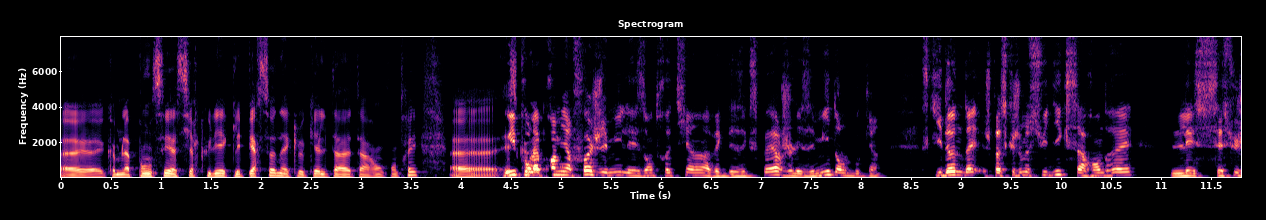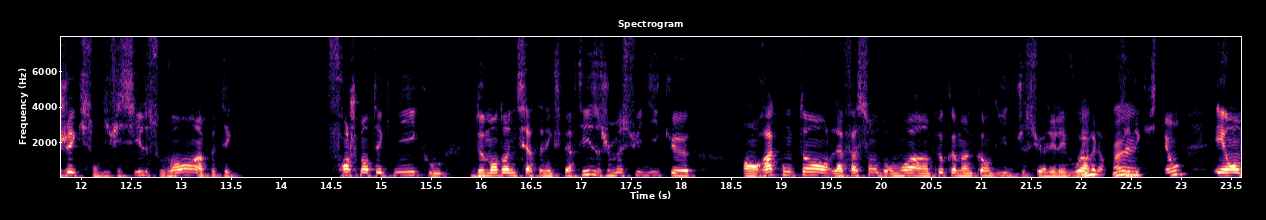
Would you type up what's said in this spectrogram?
euh, comme la pensée a circulé avec les personnes avec lesquelles tu as, rencontré. Euh, Oui, que. pour la première fois, j'ai mis les entretiens avec des experts, je les ai mis dans le bouquin. Ce qui donne, parce que je me suis dit que ça rendrait les, ces sujets qui sont difficiles, souvent un peu franchement techniques ou demandant une certaine expertise, je me suis dit que en racontant la façon dont moi, un peu comme un candide, je suis allé les voir Hmm, et leur poser ouais. des questions, et en,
